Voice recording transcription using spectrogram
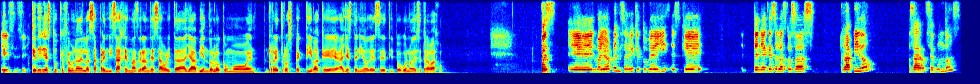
Sí, sí, sí. ¿Qué dirías tú que fue uno de los aprendizajes más grandes ahorita ya viéndolo como en retrospectiva que hayas tenido de ese tipo, bueno, de ese trabajo? Pues eh, el mayor aprendizaje que tuve ahí es que tenía que hacer las cosas rápido, o sea, segundos,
